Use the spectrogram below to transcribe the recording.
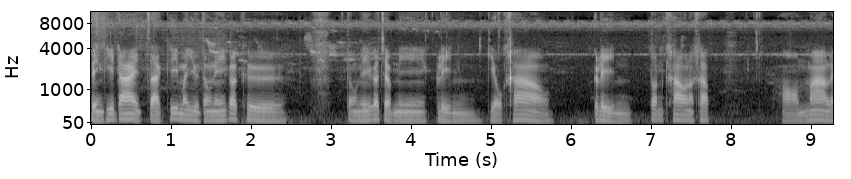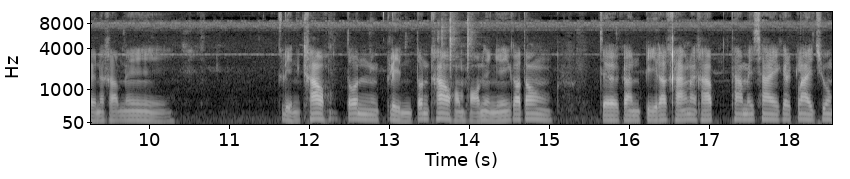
สิ่งที่ได้จากที่มาอยู่ตรงนี้ก็คือ ตรงนี้ก็จะมีกลิ่นเกี่ยวข้าว กลิ่นต้นข้าวนะครับ หอมมากเลยนะครับนี่กลิ่นข้าวต้นกลิ่นต้นข้าวหอมๆอย่างนี้ก็ต้องเจอกันปีละครั้งนะครับ ถ้าไม่ใช่ใกล้ๆช่วง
